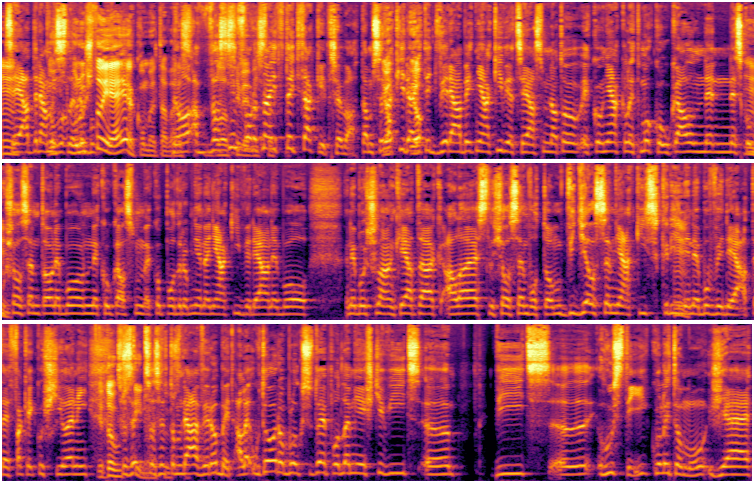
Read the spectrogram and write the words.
Mm. Co já teda myslím. No, on už to je jako metaverse. No a vlastně, vlastně Fortnite vymyslet. teď taky třeba. Tam se jo, taky dají jo. teď vyrábět nějaký věci. Já jsem na to jako nějak letmo koukal, ne, neskoušel mm. jsem to, nebo nekoukal jsem jako podrobně na nějaký videa nebo, nebo články a tak, ale slyšel jsem o tom, viděl jsem nějaký screeny mm. nebo videa a to je fakt jako šílený, je to hustý, co se, no, co se v tom dá vyrobit. Ale u toho Robloxu to je podle mě ještě víc, uh, víc uh, hustý kvůli tomu, že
